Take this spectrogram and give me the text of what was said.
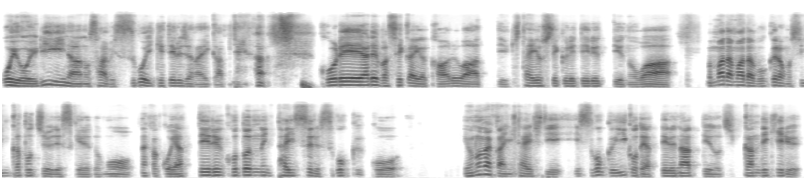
おいおい、リーナーのサービスすごいいけてるじゃないかみたいな、これやれば世界が変わるわっていう期待をしてくれているっていうのは、まだまだ僕らも進化途中ですけれども、なんかこうやっていることに対するすごくこう、世の中に対してすごくいいことやってるなっていうのを実感できる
